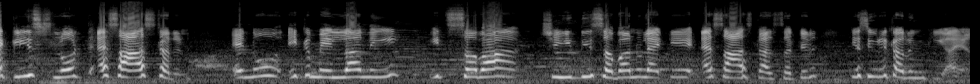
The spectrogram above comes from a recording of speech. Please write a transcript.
ਐਟਲੀਸਟ ਲੋਕ ਅਹਿਸਾਸ ਕਰਨ। ਇਹਨੂੰ ਇੱਕ ਮੇਲਾ ਨਹੀਂ, ਇੱਕ ਸਭਾ, ਸ਼ਹੀਦੀ ਸਭਾ ਨੂੰ ਲੈ ਕੇ ਅਹਿਸਾਸ ਕਰ ਸਕਣ ਕਿ ਅਸੀਂ ਉਰੇ ਕਰਨ ਕੀ ਆਇਆ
